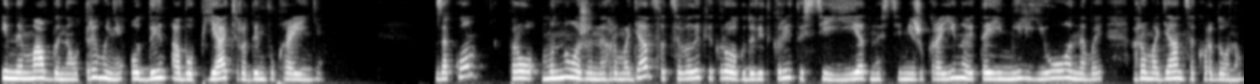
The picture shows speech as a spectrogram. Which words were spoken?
і не мав би на утриманні один або п'ять родин в Україні. Закон про множене громадянство це великий крок до відкритості і єдності між Україною та її мільйонами громадян за кордоном.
